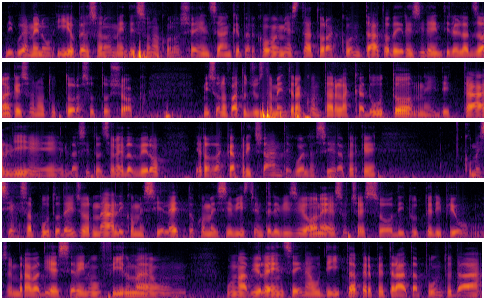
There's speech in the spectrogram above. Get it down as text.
di cui almeno io personalmente sono a conoscenza, anche per come mi è stato raccontato dai residenti della zona che sono tuttora sotto shock. Mi sono fatto giustamente raccontare l'accaduto nei dettagli e la situazione davvero era raccapricciante quella sera perché come si è saputo dai giornali, come si è letto, come si è visto in televisione, è successo di tutto e di più. Sembrava di essere in un film, un, una violenza inaudita perpetrata appunto da,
